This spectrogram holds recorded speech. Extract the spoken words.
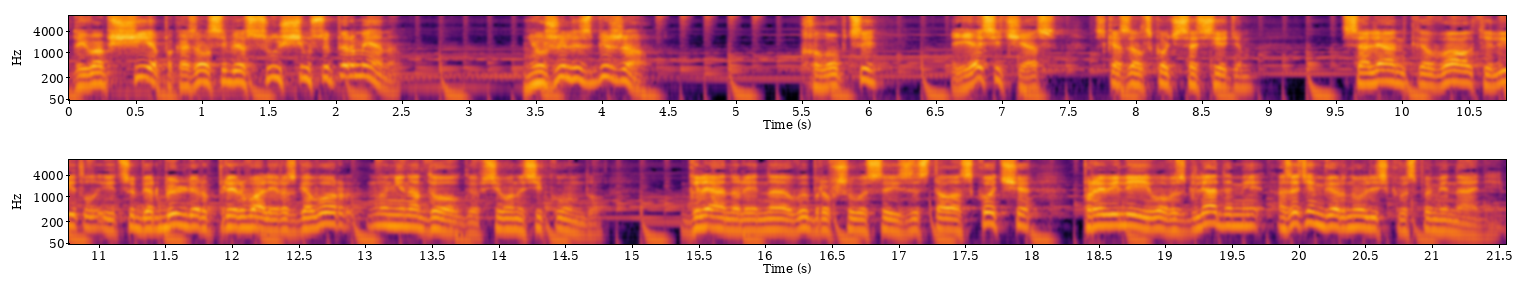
Да и вообще показал себя сущим суперменом. Неужели сбежал? «Хлопцы, я сейчас», — сказал Скотч соседям. Солянка, Валти, Литл и Цубербюллер прервали разговор, но ненадолго, всего на секунду. Глянули на выбравшегося из-за стола Скотча, провели его взглядами, а затем вернулись к воспоминаниям.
